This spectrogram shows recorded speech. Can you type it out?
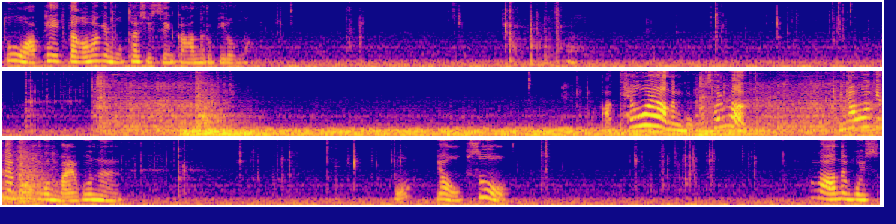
또 앞에 있다가 확인 못할 수 있으니까 안으로 밀어넣어 어. 아 태워야 하는 건가? 설마 그냥 확인해보는 건 말고는 어? 야 없어 그 안에 뭐 있어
